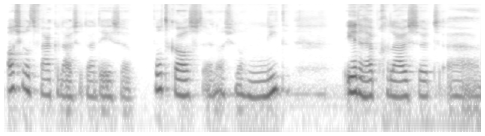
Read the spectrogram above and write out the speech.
als je wat vaker luistert naar deze podcast en als je nog niet eerder heb geluisterd, ehm,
